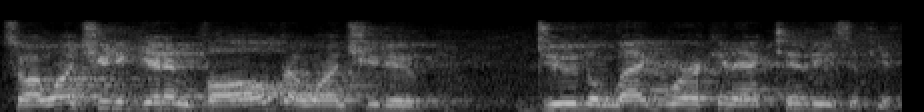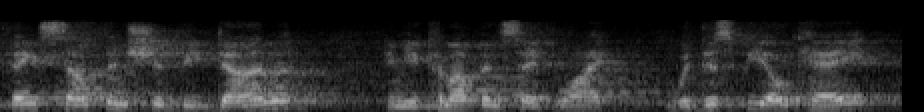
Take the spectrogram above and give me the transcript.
So I want you to get involved. I want you to do the legwork and activities. If you think something should be done and you come up and say, Why, would this be okay?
